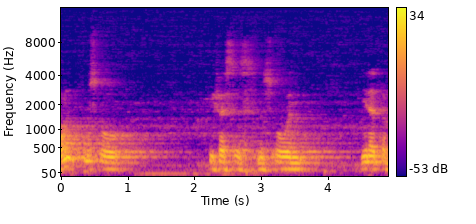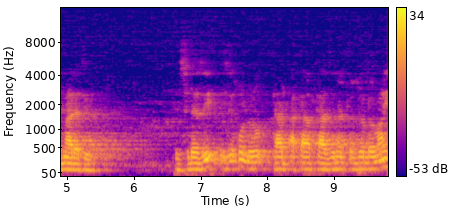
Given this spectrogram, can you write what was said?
ውን ምስ ይፈስስ ምስ ውን ይነጥብ ማለት እዩ። ስለዚ እዚ ኩሉ ካብ ኣካላትካ ዝነጥብ ዘሎ ማይ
